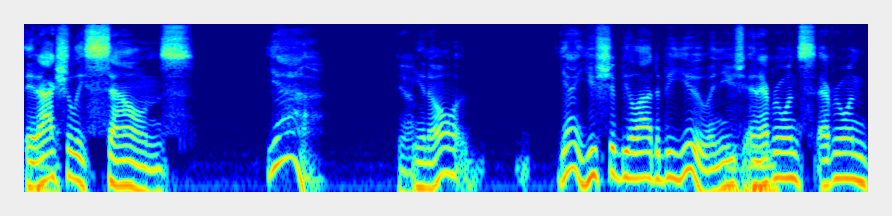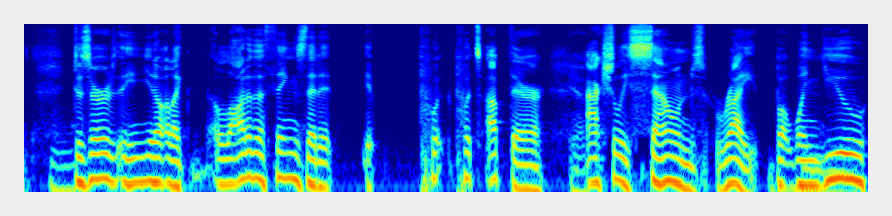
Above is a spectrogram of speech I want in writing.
It actually sounds, yeah, Yeah. you know, yeah, you should be allowed to be you, and you sh- and everyone's everyone deserves. You know, like a lot of the things that it put puts up there Yeah. actually sounds right, but when you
